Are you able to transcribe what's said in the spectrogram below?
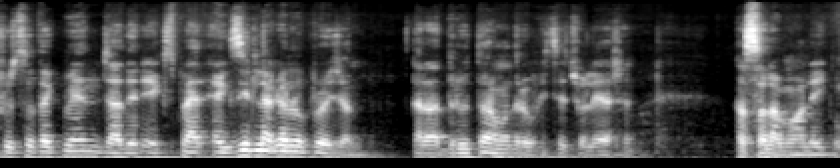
সুস্থ থাকবেন। যাদের এক্সপায়ার এক্সিট লাগানোর প্রয়োজন, তারা দ্রুত আমাদের অফিসে চলে আসেন। আসসালামু আলাইকুম।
